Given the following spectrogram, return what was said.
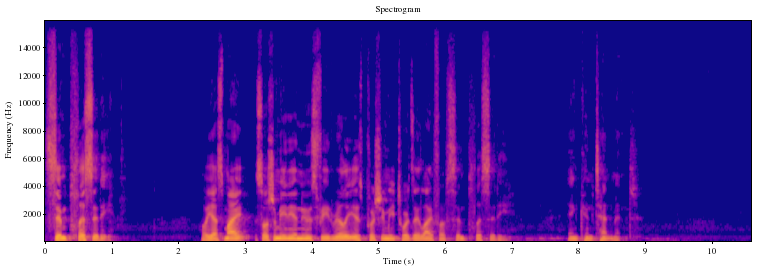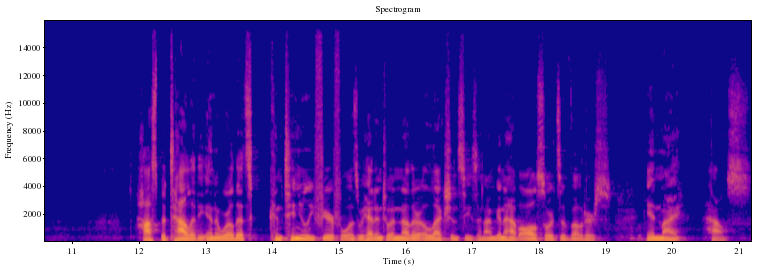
Simplicity. Oh, yes, my social media news feed really is pushing me towards a life of simplicity and contentment hospitality in a world that's continually fearful as we head into another election season. I'm going to have all sorts of voters in my house.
